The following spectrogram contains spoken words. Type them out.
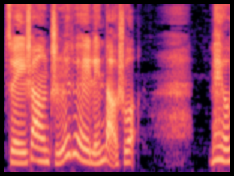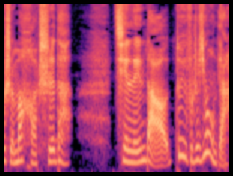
嘴上直对领导说：“没有什么好吃的，请领导对付着用点儿。”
